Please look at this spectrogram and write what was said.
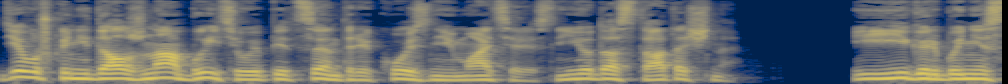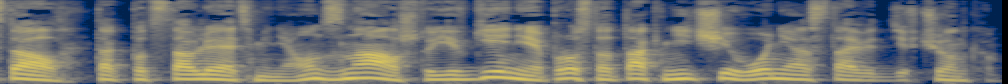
Девушка не должна быть в эпицентре козней матери, с нее достаточно. И Игорь бы не стал так подставлять меня. Он знал, что Евгения просто так ничего не оставит девчонкам.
